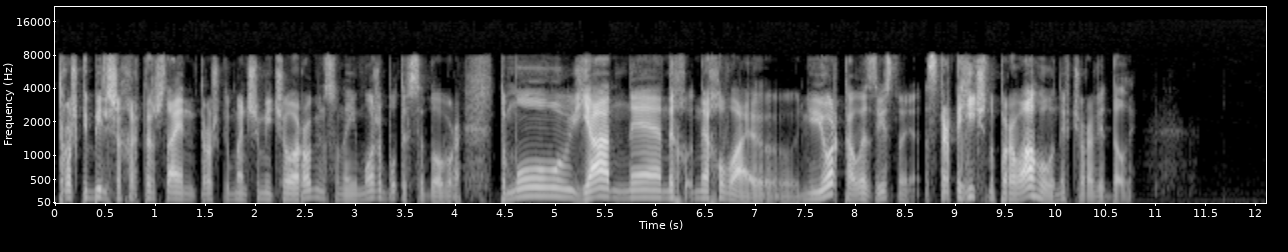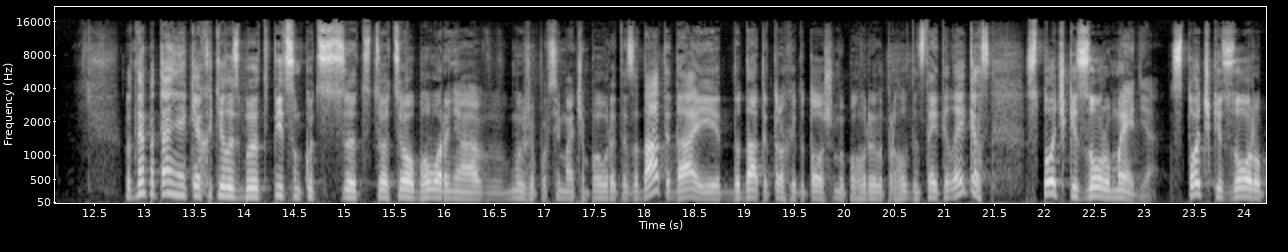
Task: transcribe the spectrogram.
трошки більше Хартенштайн, трошки менше Мічела Робінсона, і може бути все добре. Тому я не, не, не ховаю Нью-Йорк, але, звісно, стратегічну перевагу вони вчора віддали. Одне питання, яке хотілося б в підсумку цього, обговорення, ми вже по всім матчам поговорити задати, да, і додати трохи до того, що ми поговорили про Golden State і Lakers, з точки зору медіа, з точки зору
